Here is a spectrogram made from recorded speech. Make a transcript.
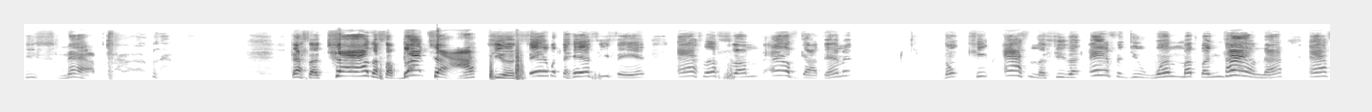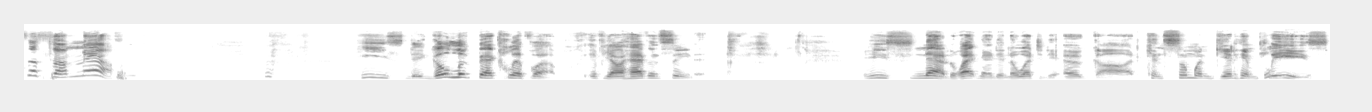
He snapped. That's a child. That's a black child. She said what the hell she said. Ask her something else, goddammit. Don't keep asking her. She's answered you one motherfucking time now. Ask her something else. He's go look that clip up if y'all haven't seen it. He snapped. The white man didn't know what to do. Oh God, can someone get him, please?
